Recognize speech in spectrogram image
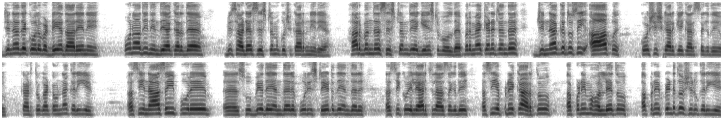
ਜਿਨ੍ਹਾਂ ਦੇ ਕੋਲ ਵੱਡੇ ਅਦਾਰੇ ਨੇ, ਉਹਨਾਂ ਦੀ ਨਿੰਦਿਆ ਕਰਦਾ ਹੈ ਵੀ ਸਾਡਾ ਸਿਸਟਮ ਕੁਝ ਕਰ ਨਹੀਂ ਰਿਹਾ। ਹਰ ਬੰਦਾ ਸਿਸਟਮ ਦੇ ਅਗੇਂਸਟ ਬੋਲਦਾ ਪਰ ਮੈਂ ਕਹਿਣਾ ਚਾਹੁੰਦਾ, ਜਿੰਨਾ ਕਿ ਤੁਸੀਂ ਆਪ ਕੋਸ਼ਿਸ਼ ਕਰਕੇ ਕਰ ਸਕਦੇ ਹੋ, ਘੱਟ ਤੋਂ ਘੱਟ ਉਹਨਾਂ ਕਰੀਏ। ਅਸੀਂ ਨਾ ਸਹੀ ਪੂਰੇ ਸੂਬੇ ਦੇ ਅੰਦਰ, ਪੂਰੀ ਸਟੇਟ ਦੇ ਅੰਦਰ ਅਸੀਂ ਕੋਈ ਲਹਿਰ ਚਲਾ ਸਕਦੇ, ਅਸੀਂ ਆਪਣੇ ਘਰ ਤੋਂ, ਆਪਣੇ ਮੁਹੱਲੇ ਤੋਂ, ਆਪਣੇ ਪਿੰਡ ਤੋਂ ਸ਼ੁਰੂ ਕਰੀਏ।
